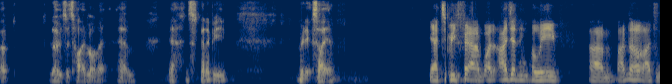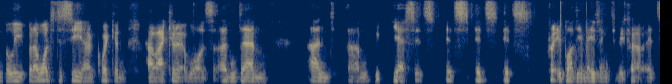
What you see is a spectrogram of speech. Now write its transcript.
uh, loads of time on it. Um, yeah, it's going to be really exciting. Yeah, to be fair, I didn't believe. Um, I know I didn't believe, but I wanted to see how quick and how accurate it was, and um, and um, yes, it's it's it's it's pretty bloody amazing. To be fair, it's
